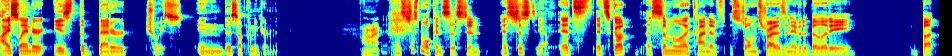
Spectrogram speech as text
Iyslander is the better choice in this upcoming tournament. All right. It's just more consistent. It's just Yeah. It's it's got a similar kind of Storm Strider's inevitability, but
